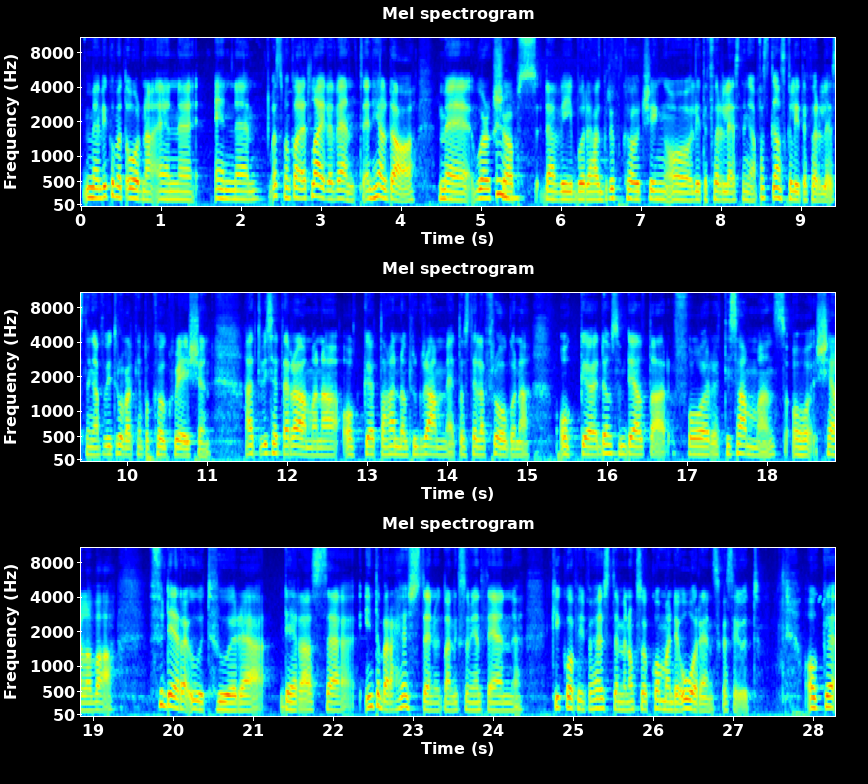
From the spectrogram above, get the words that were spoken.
men vi kommer att ordna en, eh, en eh, vad ska man kalla ett live-event, en hel dag med workshops mm. där vi både har gruppcoaching och lite föreläsningar, fast ganska lite föreläsningar, för vi tror verkligen på co-creation. Att vi sätter ramarna och tar hand om programmet och ställer frågorna, och de som deltar får tillsammans och själva fundera ut hur eh, deras, eh, inte bara hösten, utan liksom egentligen kick-off inför hösten, men också kommande åren ska se ut. Och eh,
